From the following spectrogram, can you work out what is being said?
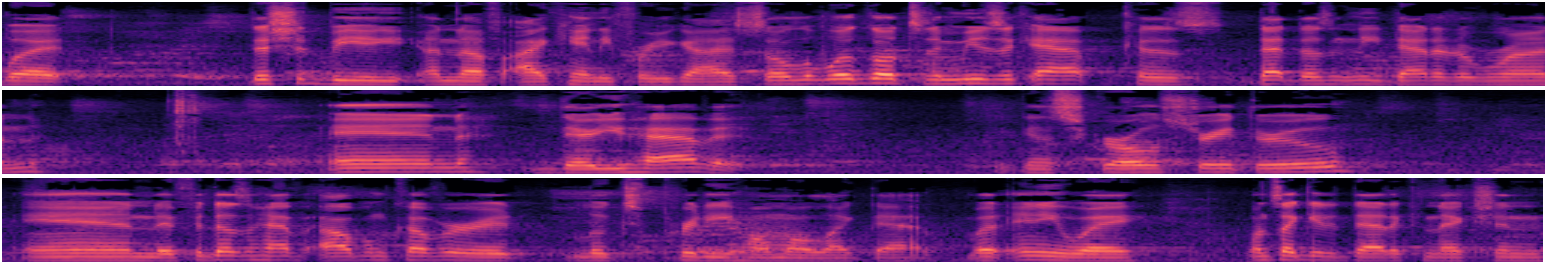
but this should be enough eye candy for you guys. So we'll go to the music app because that doesn't need data to run. And there you have it. You can scroll straight through. And if it doesn't have album cover, it looks pretty homo like that. But anyway, once I get a data connection,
